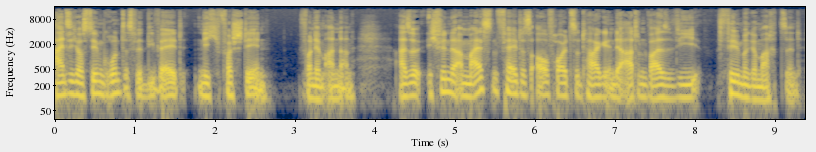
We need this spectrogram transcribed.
einzig aus dem Grund, dass wir die Welt nicht verstehen von dem anderen. Also ich finde, am meisten fällt es auf heutzutage in der Art und Weise, wie Filme gemacht sind.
